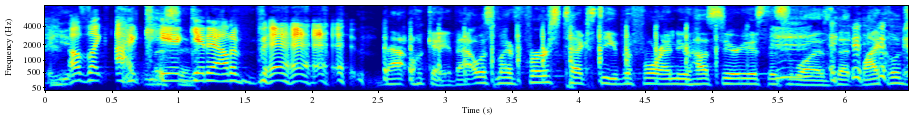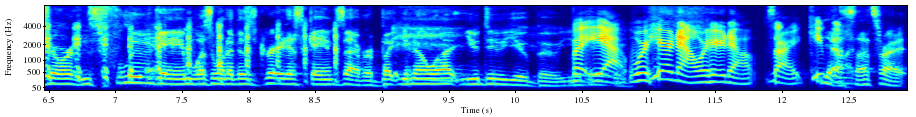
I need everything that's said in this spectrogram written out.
He, I was like, I can't listen, get out of bed. that okay? That was my first text to you before I knew how serious this was. That Michael Jordan's flu game was one of his greatest games ever. But you know what? You do you, boo. You but yeah, you. we're here now. We're here now. Sorry, keep yes, going. that's right.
